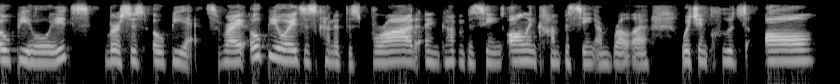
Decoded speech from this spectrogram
opioids versus opiates, right? Opioids is kind of this broad, encompassing, all encompassing umbrella, which includes all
